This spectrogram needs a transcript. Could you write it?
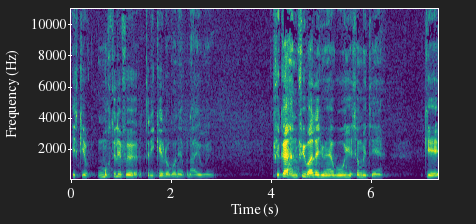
اس کے مختلف طریقے لوگوں نے اپنائے ہوئے ہیں۔ فقہ حنفی والے جو ہیں وہ یہ سمجھتے ہیں کہ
